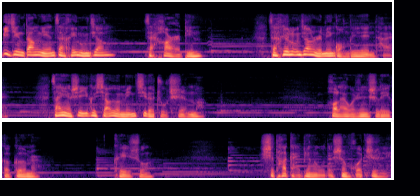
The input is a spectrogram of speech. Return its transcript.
毕竟当年在黑龙江，在哈尔滨，在黑龙江人民广播电台，咱也是一个小有名气的主持人嘛。后来我认识了一个哥们儿，可以说，是他改变了我的生活质量。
